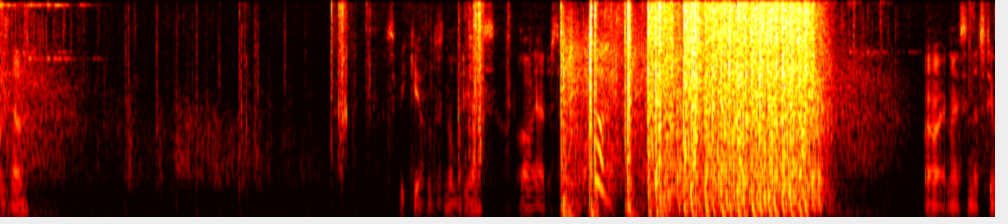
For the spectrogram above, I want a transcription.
He's down. Just be careful there's nobody else. Oh yeah, there's. Alright, nice, and that's two.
